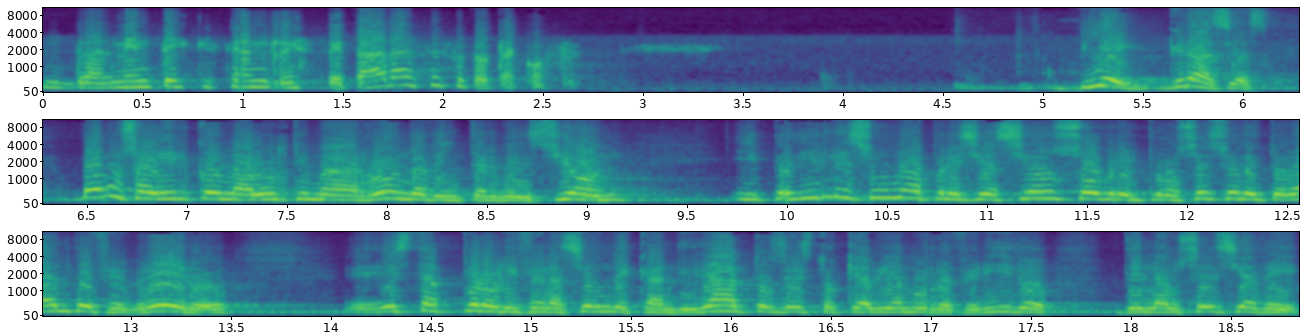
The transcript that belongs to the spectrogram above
realmente que sean respetadas, eso es otra cosa. Bien, gracias. Vamos a ir con la última ronda de intervención y pedirles una apreciación sobre el proceso electoral de febrero, esta proliferación de candidatos, esto que habíamos referido, de la ausencia de,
